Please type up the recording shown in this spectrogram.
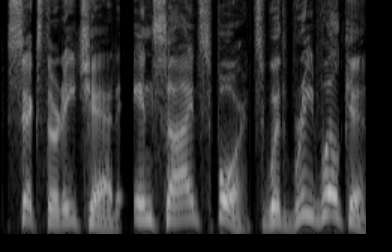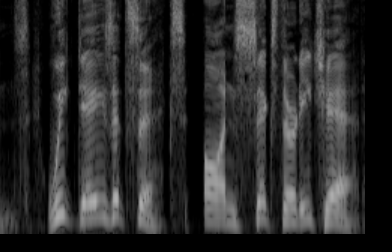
Six thirty CHED. Inside Sports with Reid Wilkins weekdays at six on Six Thirty CHED.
